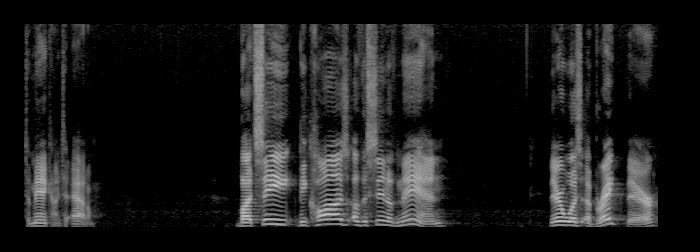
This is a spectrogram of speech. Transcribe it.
to mankind, to Adam. But see, because of the sin of man, there was a break there.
